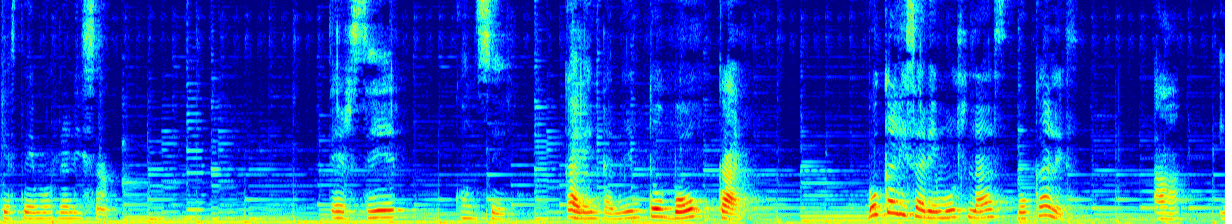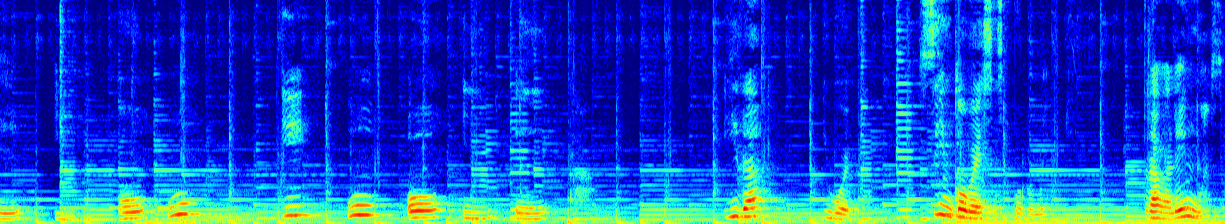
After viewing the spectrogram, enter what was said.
que estemos realizando. Tercer consejo Calentamiento vocal. Vocalizaremos las vocales A, E, I, O, U, I, U, O, I, E, A. Ida y vuelta. Cinco veces por lo menos. Trabalenguas.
